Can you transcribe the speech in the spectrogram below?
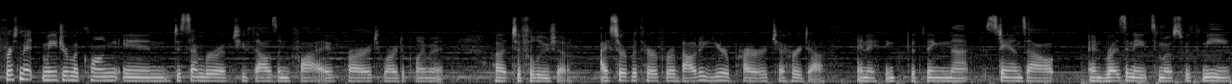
first met Major McClung in December of 2005 prior to our deployment uh, to Fallujah. I served with her for about a year prior to her death. And I think the thing that stands out and resonates most with me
